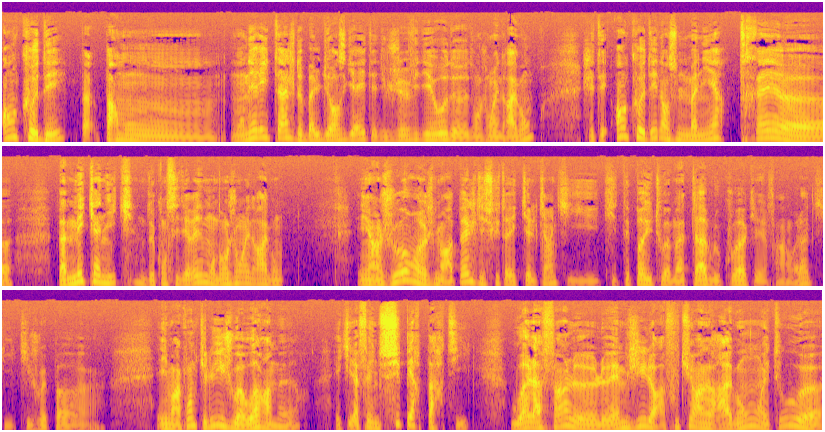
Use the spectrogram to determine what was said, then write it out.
encodé par, mon mon héritage de Baldur's Gate et du jeu vidéo de Donjons et Dragons. J'étais encodé dans une manière très euh, bah, mécanique de considérer mon Donjon et Dragon. Et un jour, je me rappelle, je discute avec quelqu'un qui qui était pas du tout à ma table ou quoi, qui enfin voilà, qui qui jouait pas. Et il me raconte que lui, il joue à Warhammer et qu'il a fait une super partie où à la fin le, le MJ leur a foutu un dragon et tout. euh,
